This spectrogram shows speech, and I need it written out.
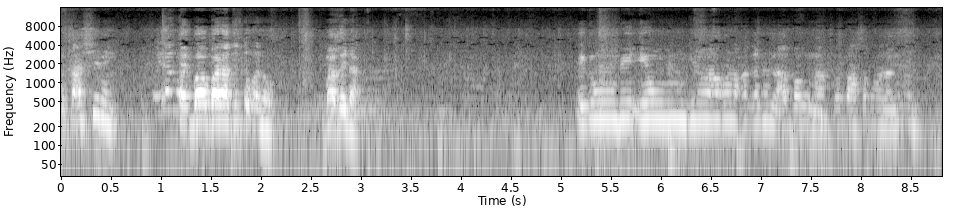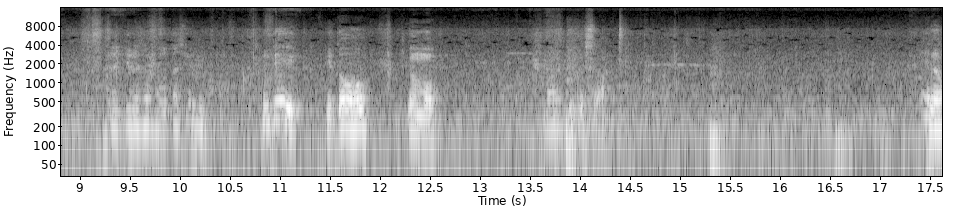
Mataas yun eh. Kaya nga, ibaba natin itong ano, makina. Eh kung bi- yung ginawa ko nakaganon na abang na, papasok na lang yun. Diretso na sa butas yun eh. Hindi. Ito, oh. Tingnan mo. Bakit ito sa... Ano?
